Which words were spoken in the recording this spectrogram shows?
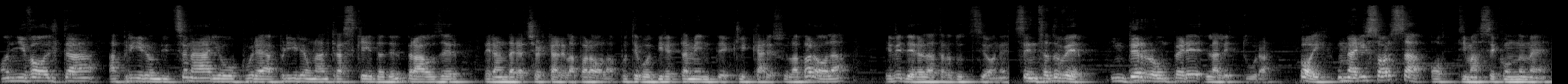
ogni volta aprire un dizionario oppure aprire un'altra scheda del browser per andare a cercare la parola. Potevo direttamente cliccare sulla parola e vedere la traduzione senza dover interrompere la lettura. Poi, una risorsa ottima secondo me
